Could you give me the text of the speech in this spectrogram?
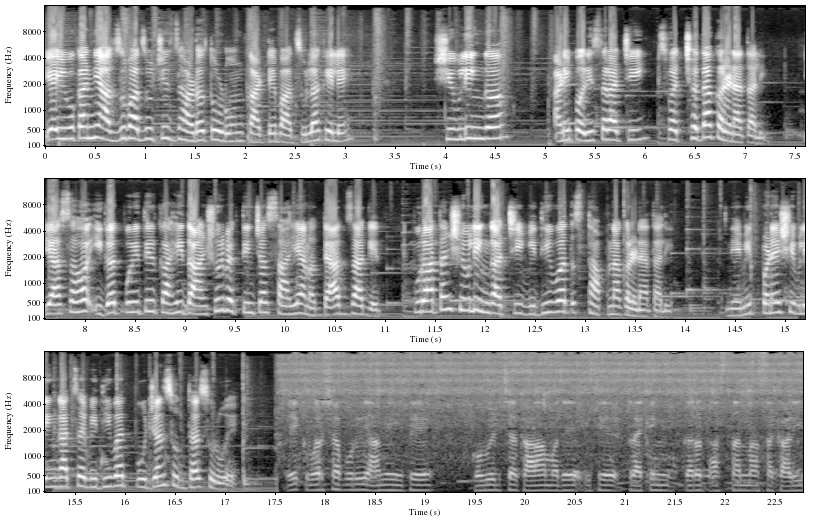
या युवकांनी आजूबाजूची झाडं तोडून काटे बाजूला केले. शिवलिंग आणि परिसराची स्वच्छता करण्यात आली. यासह इगतपुरीतील काही दानशूर व्यक्तींच्या सहाय्यानं त्याच जागेत पुरातन शिवलिंगाची विधिवत स्थापना करण्यात आली. नियमितपणे शिवलिंगाचं विधिवत पूजन सुद्धा सुरू आहे. एक वर्षापूर्वी आम्ही इथे कोविडच्या काळामध्ये इथे ट्रॅकिंग करत असताना सकाळी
